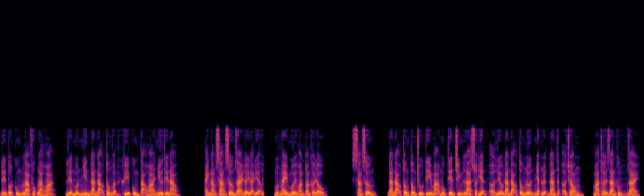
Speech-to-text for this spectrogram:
đến tột cùng là phúc là họa, liền muốn nhìn đan đạo tông vận khí cùng tạo hóa như thế nào. Ánh nắng sáng sớm giải đầy đại địa, một ngày mới hoàn toàn khởi đầu. Sáng sớm, đan đạo tông tông chủ ti mã mục thiên chính là xuất hiện ở liêu đan đạo tông lớn nhất luyện đan thất ở trong, mà thời gian không dài,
